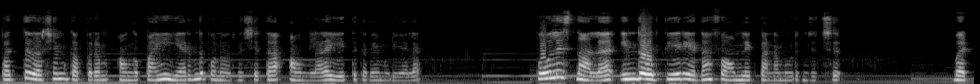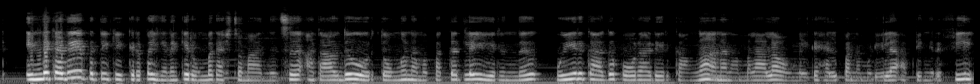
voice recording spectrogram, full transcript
பத்து வருஷம்க்கு அப்புறம் அவங்க பையன் இறந்து போன ஒரு விஷயத்த அவங்களால ஏத்துக்கவே முடியல. போலீஸ்னால இந்த ஒரு தியரியை தான் ஃபார்முலேட் பண்ண முடிஞ்சிச்சு. பட் இந்த கதையை பற்றி கேட்குறப்ப எனக்கே ரொம்ப கஷ்டமாக இருந்துச்சு. அதாவது ஒருத்தவங்க நம்ம பக்கத்துலேயே இருந்து உயிருக்காக போராடி இருக்காங்க ஆனால் நம்மளால் அவங்களுக்கு ஹெல்ப் பண்ண முடியல அப்படிங்கிற ஃபீல்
